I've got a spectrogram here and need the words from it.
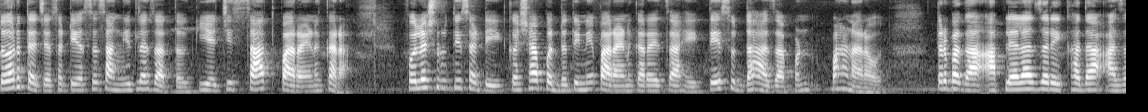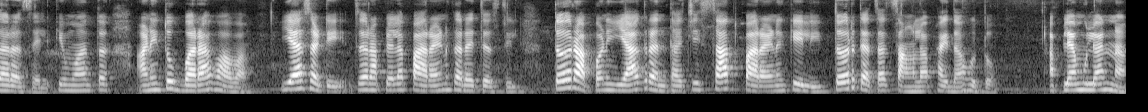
तर त्याच्यासाठी असं सांगितलं जातं की याची सात पारायण करा. फलश्रुतीसाठी कशा पद्धतीने पारायण करायचं आहे ते सुद्धा आज आपण पाहणार आहोत. तर बघा आपल्याला जर एखादा आजार असेल किंवा तर आणि तो बरा व्हावा यासाठी जर आपल्याला पारायण करायचे असतील तर आपण या ग्रंथाची सात पारायणं केली तर त्याचा चांगला फायदा होतो. आपल्या मुलांना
